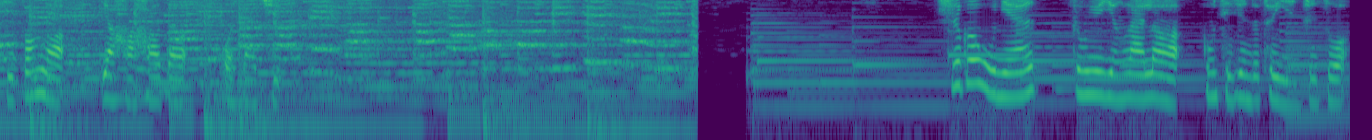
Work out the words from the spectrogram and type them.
起风了，要好好的活下去。时隔五年，终于迎来了宫崎骏的退隐之作。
